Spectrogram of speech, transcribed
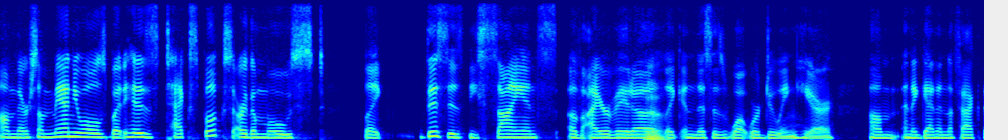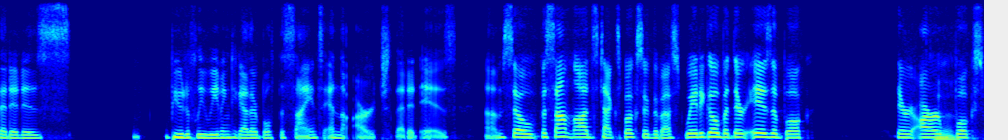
Um, there are some manuals, but his textbooks are the most like this is the science of Ayurveda, Yeah. like, and this is what we're doing here. Um, and again, in the fact that it is beautifully weaving together both the science and the art that it is. Um, so Vasant Lad's textbooks are the best way to go, but there is a book. There are Yeah. books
